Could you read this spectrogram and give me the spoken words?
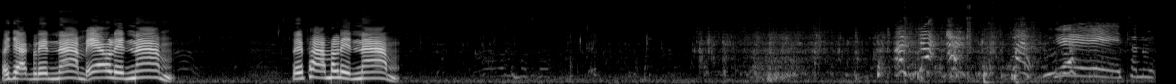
ก็อยากเล่นน้ำแอลเล่นน้ำเลยพามาเล่นน้เย้สนุก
